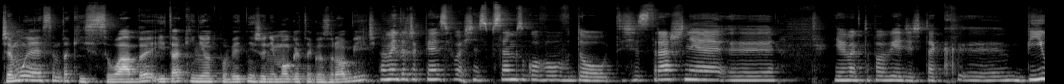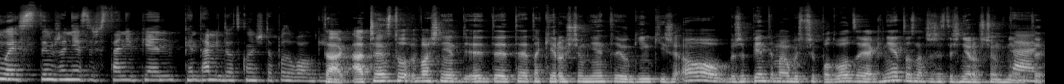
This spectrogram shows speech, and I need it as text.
czemu ja jestem taki słaby i taki nieodpowiedni, że nie mogę tego zrobić. Pamiętasz, jak miałeś właśnie z psem z głową w dół. Ty się strasznie... Yy nie wiem jak to powiedzieć, tak yy, biłeś z tym, że nie jesteś w stanie pię piętami dotknąć do podłogi. Tak, a często właśnie te, te takie rozciągnięte joginki, że o, że pięty mają być przy podłodze, jak nie, to znaczy, że jesteś nierozciągnięty. Tak.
